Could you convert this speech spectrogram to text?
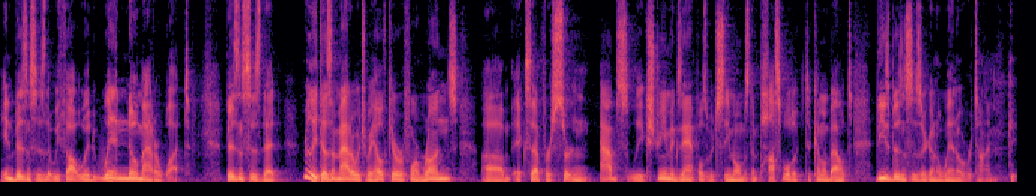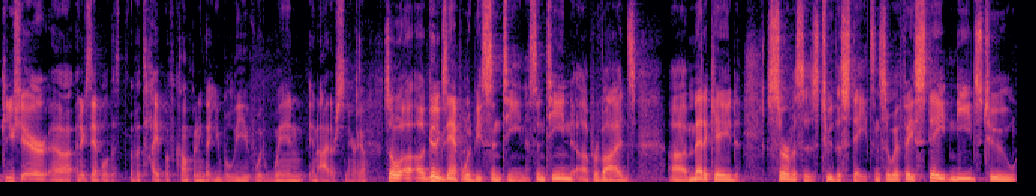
in businesses that we thought would win no matter what. Businesses that really doesn't matter which way healthcare reform runs um, except for certain absolutely extreme examples which seem almost impossible to, to come about, these businesses are going to win over time. Can you share uh, an example of the, of the, type of company that you believe would win in either scenario? So, a, a good example would be Centene. Centene uh, provides uh, Medicaid services to the states. And so, if a state needs to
